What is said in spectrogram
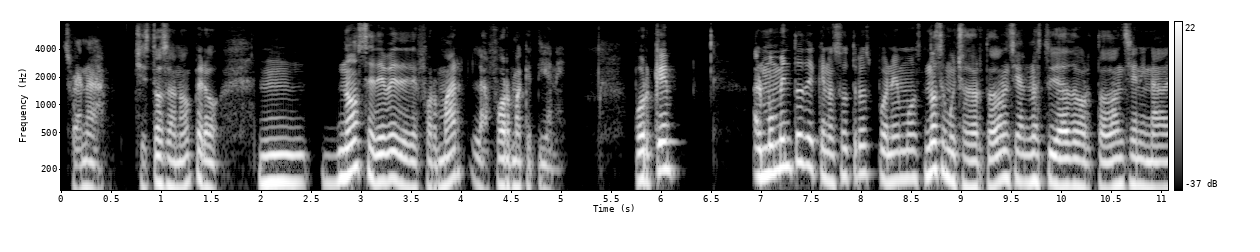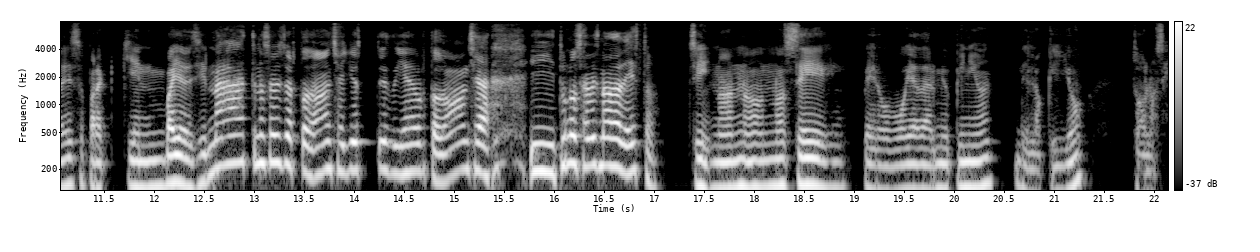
suena chistoso, ¿no? Pero mm, no se debe de deformar la forma que tiene. ¿Por qué? Al momento de que nosotros ponemos, no sé mucho de ortodoncia, no he estudiado ortodoncia ni nada de eso, para quien vaya a decir, nah, tú no sabes de ortodoncia, yo estudiando ortodoncia y tú no sabes nada de esto. Sí, no, no, no sé, pero voy a dar mi opinión de lo que yo solo sé.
